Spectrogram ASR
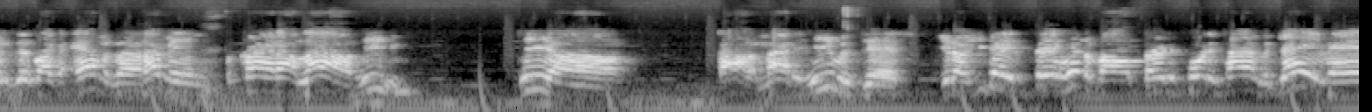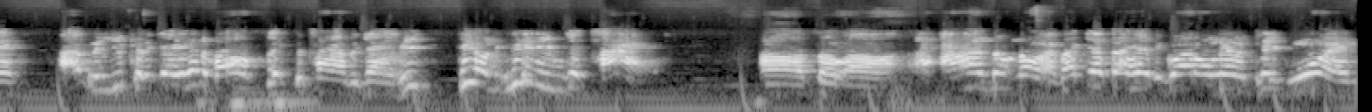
was just like an Amazon. I mean, for crying out loud, he he uh, God Almighty, he was just, you know, you gave fed him the ball 30, 40 times a game, man. I believe you could have gave him the ball 60 times a game. He he don't he didn't even get tired. Uh, so uh, I, I don't know. If I guess I had to go out on limb and pick one,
